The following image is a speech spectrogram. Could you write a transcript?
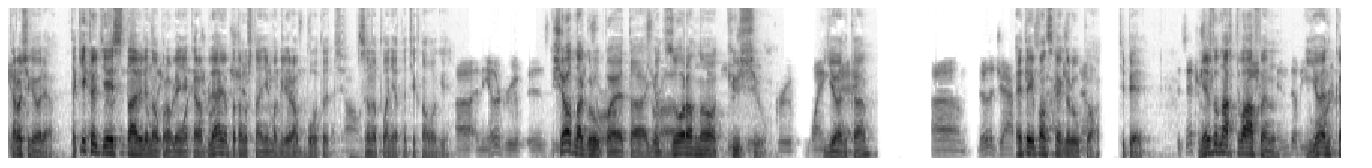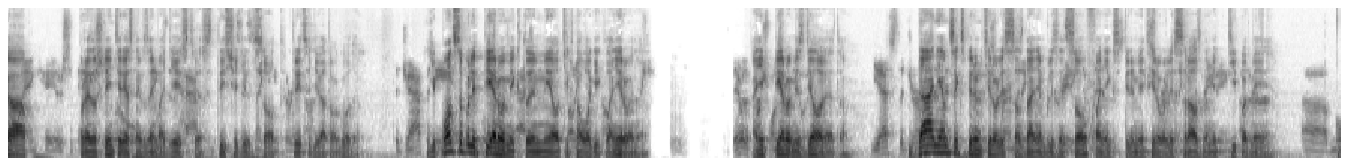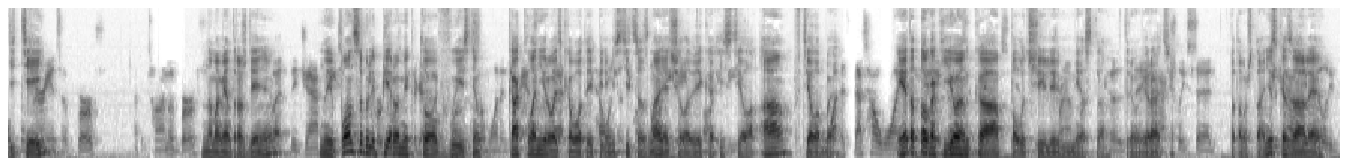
Короче говоря, таких людей ставили на управление кораблями, потому что они могли работать с инопланетной технологией. Еще одна группа это Юдзора Кюсю, ЮНК. Это японская группа. Теперь, между Нахтваффен и ЮНК произошли интересные взаимодействия с 1939 года. Японцы были первыми, кто имел технологии клонирования. Они первыми сделали это. Да, немцы экспериментировали с созданием близнецов, они экспериментировали с разными типами детей, на момент рождения. Но японцы были первыми, кто выяснил, как клонировать кого-то и переместить сознание человека из тела А в тело Б. И это то, как ЮНК получили место в Триумвирате. Потому что они сказали,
